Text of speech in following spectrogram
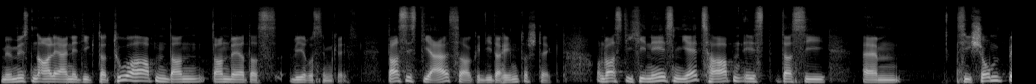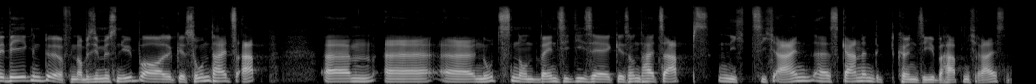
Wir müssen alle eine Diktatur haben, dann, dann wäre das Virus im Griff. Das ist die Aussage, die dahinter steckt. Und was die Chinesen jetzt haben, ist, dass sie ähm, sich schon bewegen dürfen, aber sie müssen überall Gesundheits-App ähm, äh, äh, nutzen und wenn sie diese Gesundheits-Apps nicht sich einscannen, können sie überhaupt nicht reisen.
